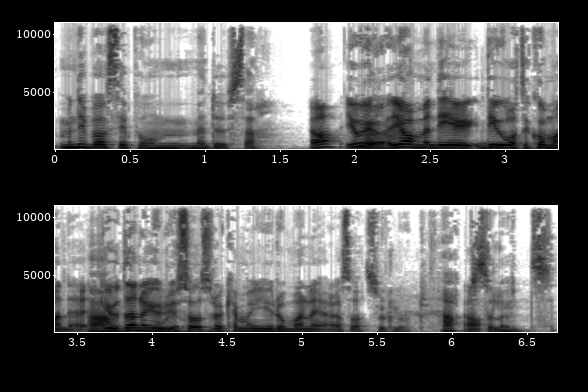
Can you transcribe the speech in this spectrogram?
men det är bara att se på Medusa. Ja, jo, jo, Ja. ja men det är, det är återkommande. Ja. Gudarna gjorde Oh, ju ja. så, så då kan man ju romarna göra så. Såklart. Absolut.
